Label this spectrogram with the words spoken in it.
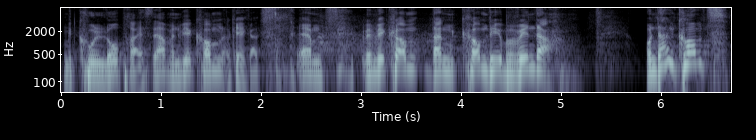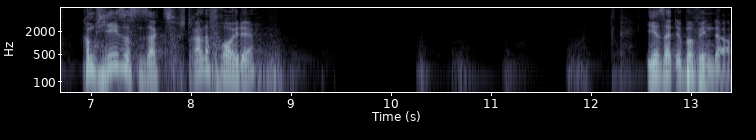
mit coolen Lobpreis. Ja, wenn wir kommen, okay, egal. Ähm, wenn wir kommen, dann kommen die Überwinder. Und dann kommt, kommt Jesus und sagt, Strahl der Freude, ihr seid Überwinder.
